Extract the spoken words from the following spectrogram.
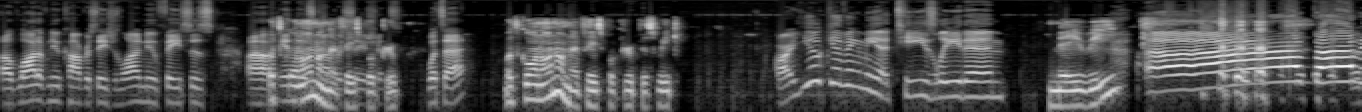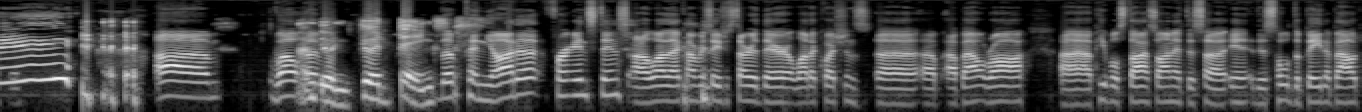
a lot of new conversations, a lot of new faces. Uh, What's going on on that Facebook group? What's that? What's going on on that Facebook group this week? Are you giving me a tease lead in? Maybe. Ah, Bobby! um, well, I'm uh, doing good things. the pinata, for instance, a lot of that conversation started there. A lot of questions uh, about Raw. Uh, people's thoughts on it. This uh, this whole debate about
